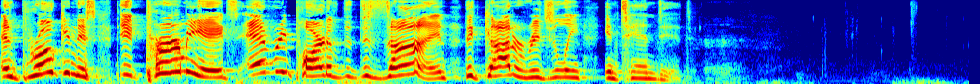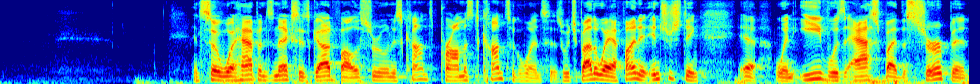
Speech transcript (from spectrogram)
and brokenness, it permeates every part of the design that God originally intended. And so what happens next is God follows through on his con- promised consequences, which, by the way, I find it interesting uh, when Eve was asked by the serpent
